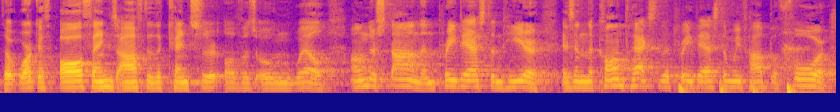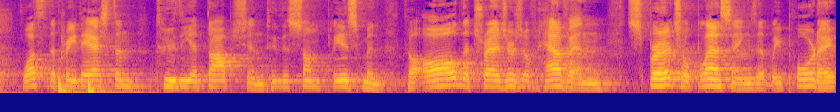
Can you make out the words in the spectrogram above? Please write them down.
that worketh all things after the counsel of His own will. Understanding predestined here is in the context of the predestined we've had before. What's the predestined? To the adoption, to the son placement, to all the treasures of heaven, spiritual blessings that we poured out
